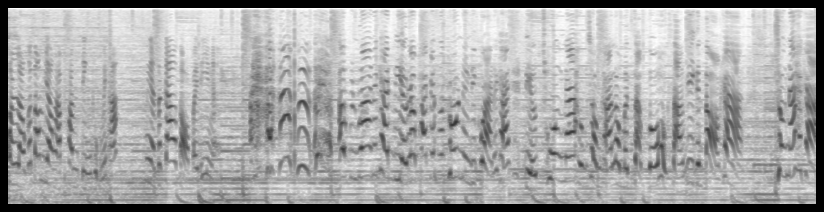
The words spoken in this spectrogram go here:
คนเราก็ต้องยอมรับความจริงถูกไหมคะ ไม่งั้นจะก้าวต่อไปได้ยังไง เอาเป็นว่านะคะ เดี๋ยวเราพักกันสักครู่หนึ่งดีกว่านะคะ เดี๋ยวช่วงหน้าคุณผู้ชมคะเรามาจับโกหกสามีกันต่อค่ะ ช่วงหน้าค่ะ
